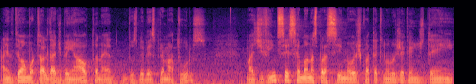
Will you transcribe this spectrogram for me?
ainda tem uma mortalidade bem alta, né, dos bebês prematuros. Mas de 26 semanas para cima, hoje, com a tecnologia que a gente tem,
